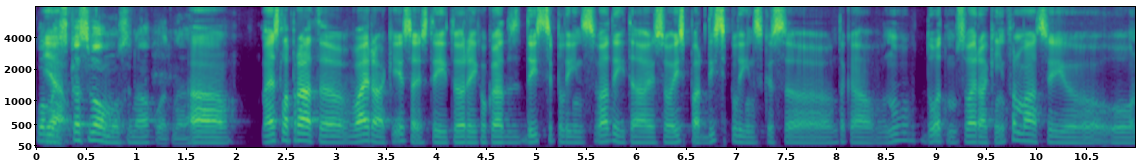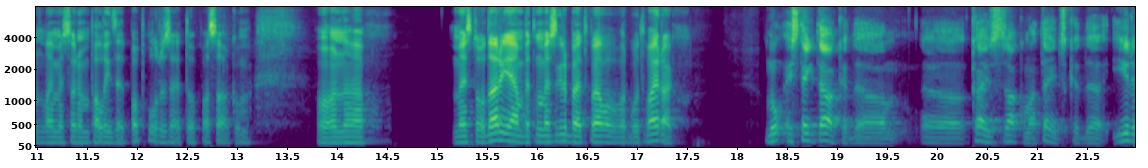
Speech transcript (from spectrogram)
Ko Jā. mēs, kas vēl mums ir nākotnē? Uh, Mēs labprāt uh, vairāk iesaistītu arī kaut kādas disciplīnas vadītājus vai vispār disciplīnas, kas tā kā, nu, dod mums vairāk informāciju un lai mēs varam palīdzēt popularizēt to pasākumu. Un, uh, mēs to darījām, bet mēs gribētu vēl varbūt vairāk. Nu, es teiktu, tā, ka, kā jau sākumā teicu, ka uh, ir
